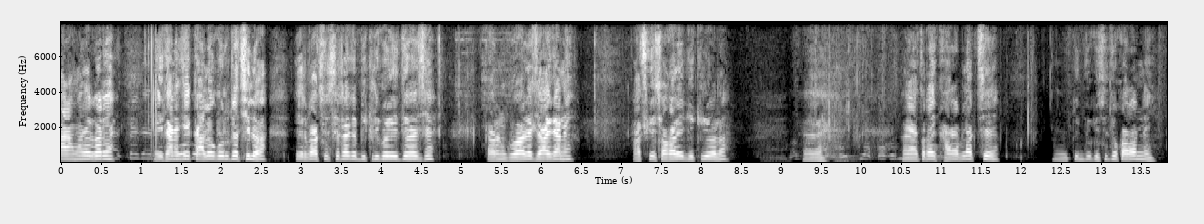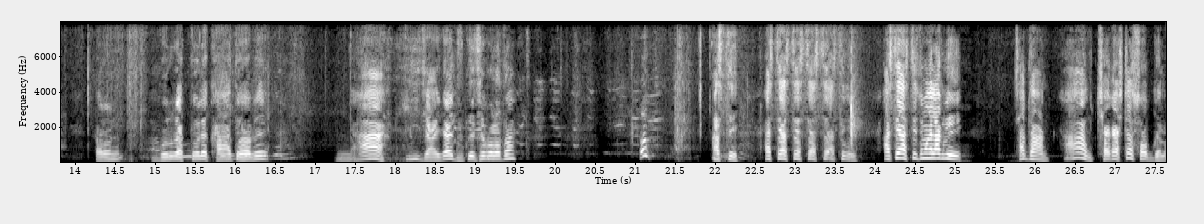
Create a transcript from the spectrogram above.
আর আমাদের ঘরে এইখানে যে কালো গরুটা ছিল, এর বাছুর সেটাকে বিক্রি করে দিতে হয়েছে। কারণ গোয়ালে জায়গা নেই। আজকে সকালে বিক্রি হলো। মানে এতটাই খারাপ লাগছে। কিন্তু কিছু তো করার নেই। কারণ গরু রাখতে হলে খাওয়াতে হবে। আহ কি জায়গায় ঢুকেছে বলো তো? আস্তে আস্তে আস্তে আস্তে আস্তে আস্তে করে। আস্তে আস্তে তোমাকে লাগবে। সাবধান। আ উচ্ছা গাছটা সব গেল।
